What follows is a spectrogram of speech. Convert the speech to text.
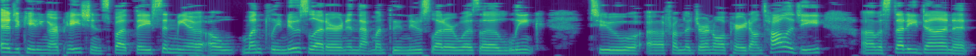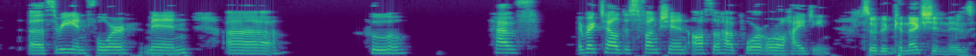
educating our patients. But they send me a, a monthly newsletter, and in that monthly newsletter was a link to uh, from the Journal of Periodontology of a study done at uh, three and four men uh, who have erectile dysfunction also have poor oral hygiene. So the connection is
